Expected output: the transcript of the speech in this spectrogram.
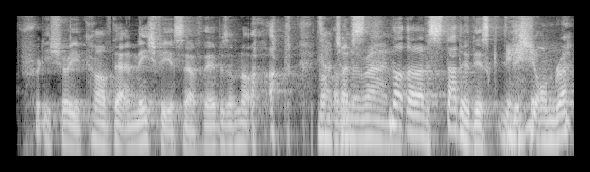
pretty sure you carved out a niche for yourself there, because I'm not. not, that I've, not that I've studied this, this genre,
